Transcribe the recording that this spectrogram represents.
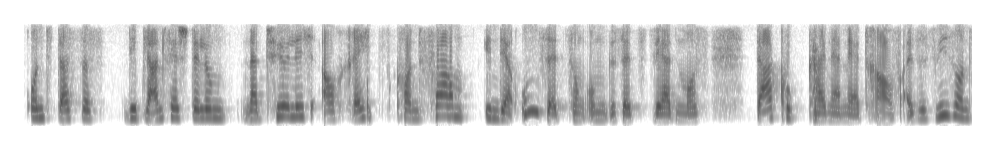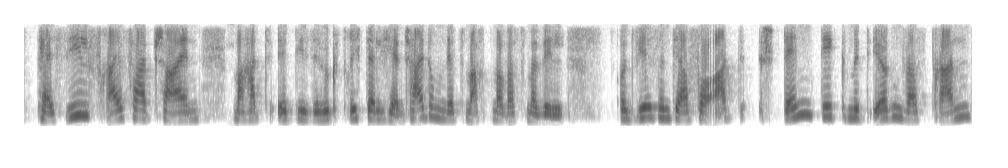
und dass das die Planfeststellung natürlich auch rechtskonform in der Umsetzung umgesetzt werden muss da guckt keiner mehr drauf. Also es ist wie so ein Persil-Freifahrtschein. Man hat äh, diese höchstrichterliche Entscheidung und jetzt macht man, was man will. Und wir sind ja vor Ort ständig mit irgendwas dran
